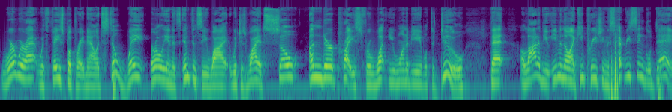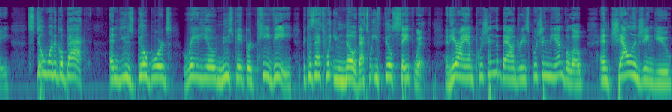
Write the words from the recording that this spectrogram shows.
where we're at with Facebook right now, it's still way early in its infancy. Why? Which is why it's so underpriced for what you want to be able to do. That a lot of you, even though I keep preaching this every single day, still want to go back and use billboards, radio, newspaper, TV because that's what you know. That's what you feel safe with. And here I am pushing the boundaries, pushing the envelope, and challenging you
